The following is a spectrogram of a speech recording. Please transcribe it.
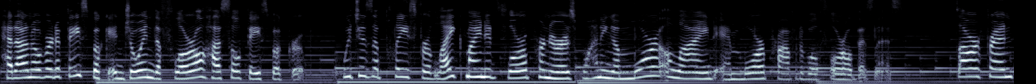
head on over to Facebook and join the Floral Hustle Facebook group, which is a place for like minded floralpreneurs wanting a more aligned and more profitable floral business. Flower friend,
